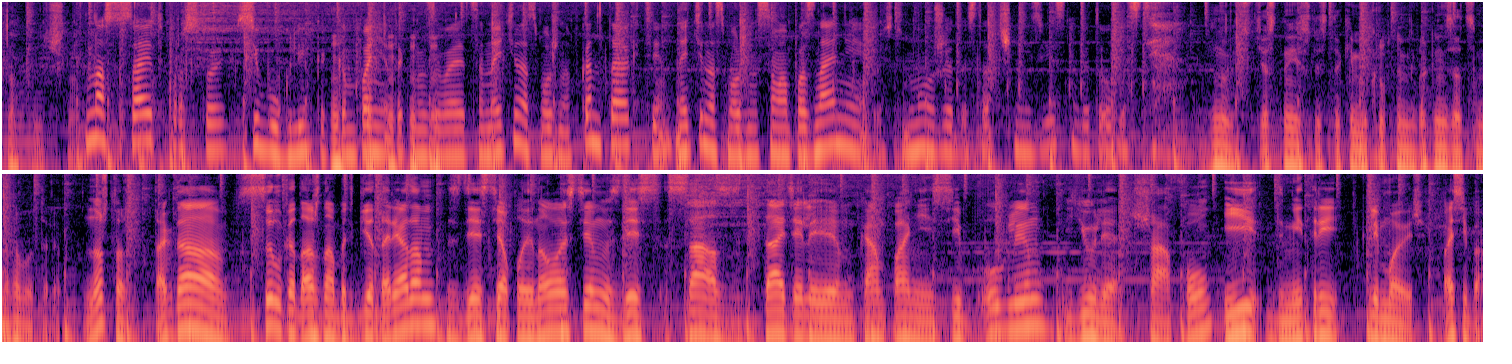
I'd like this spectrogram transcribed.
Отлично. У нас сайт простой, Сибугли, как компания так называется. Найти нас можно ВКонтакте, найти нас можно в самопознании. То есть мы уже достаточно известны в этой области. Ну, естественно, если с такими крупными организациями работали. Ну что ж, тогда ссылка должна быть где-то рядом. Здесь теплые новости. Здесь создатели компании Сиб Угли Юлия Шафу и Дмитрий Климович. Спасибо.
